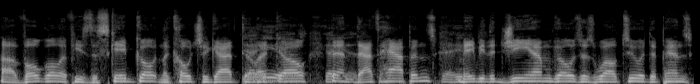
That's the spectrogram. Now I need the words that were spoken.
uh, Vogel, if he's the scapegoat and the coach that got Yeah, let go. Yeah, then that happens. Yeah, Maybe the GM goes as well too. It depends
